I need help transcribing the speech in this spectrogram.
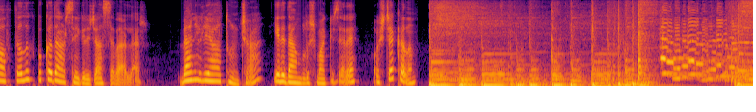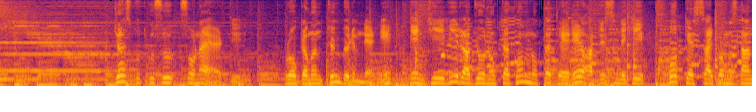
Haftalık bu kadar sevgili caz severler. Ben Hülya Tunça. Yeniden buluşmak üzere. Hoşçakalın. Caz tutkusu sona erdi. Programın tüm bölümlerini ntvradio.com.tr adresindeki podcast sayfamızdan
